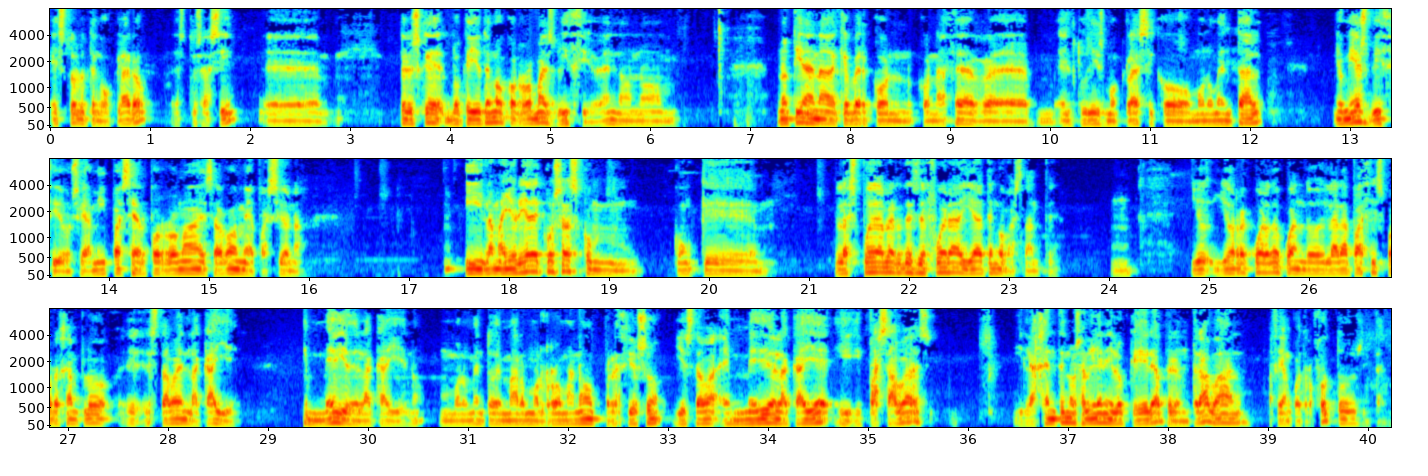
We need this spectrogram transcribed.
Esto lo tengo claro, esto es así. Eh, pero es que lo que yo tengo con Roma es vicio, ¿eh? No, no, no tiene nada que ver con, con hacer eh, el turismo clásico monumental. Lo mío es vicio, o sea, a mí pasear por Roma es algo que me apasiona. Y la mayoría de cosas con, con que las pueda ver desde fuera ya tengo bastante. ¿Mm? Yo, yo recuerdo cuando el Arapacis, por ejemplo, eh, estaba en la calle, en medio de la calle, ¿no? Un monumento de mármol romano precioso y estaba en medio de la calle y, y pasabas y la gente no sabía ni lo que era, pero entraban, hacían cuatro fotos y tal.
